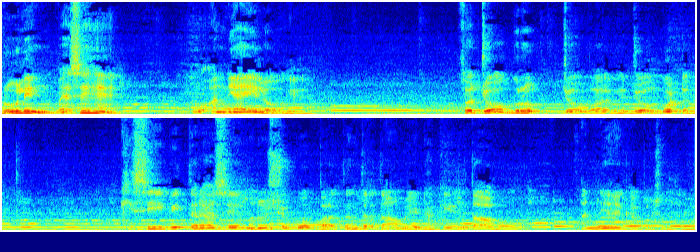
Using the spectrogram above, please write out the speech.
रूलिंग वैसे हैं वो अन्यायी लोग हैं। सो so, जो ग्रुप जो वर्ग जो गुट किसी भी तरह से मनुष्य को परतंत्रता में ढकेलता हो अन्याय का पक्षधर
